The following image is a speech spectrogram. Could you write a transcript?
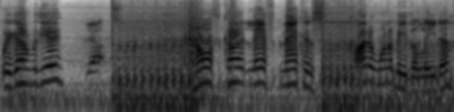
We're going with you? Yeah. Northcote left, Macca's. I don't want to be the leader.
